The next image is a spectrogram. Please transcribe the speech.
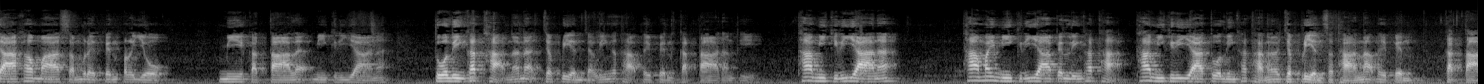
ยาเข้ามาสำเร็จเป็นประโยค มีกัตตาและมีกิริยานะ ตัวลิงคัตถานั้นนะจะเปลี่ยนจากลิงคัตถาไปเป็นกัตตาทันที ถ้ามีกิริยานะ ถ้าไม่มีกิริยาเป็นลิงคัตถาถ้ามีกิริยาตัวลิงคัตถานั้นจะเปลี่ยนสถานะไปเป็นกัตตา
